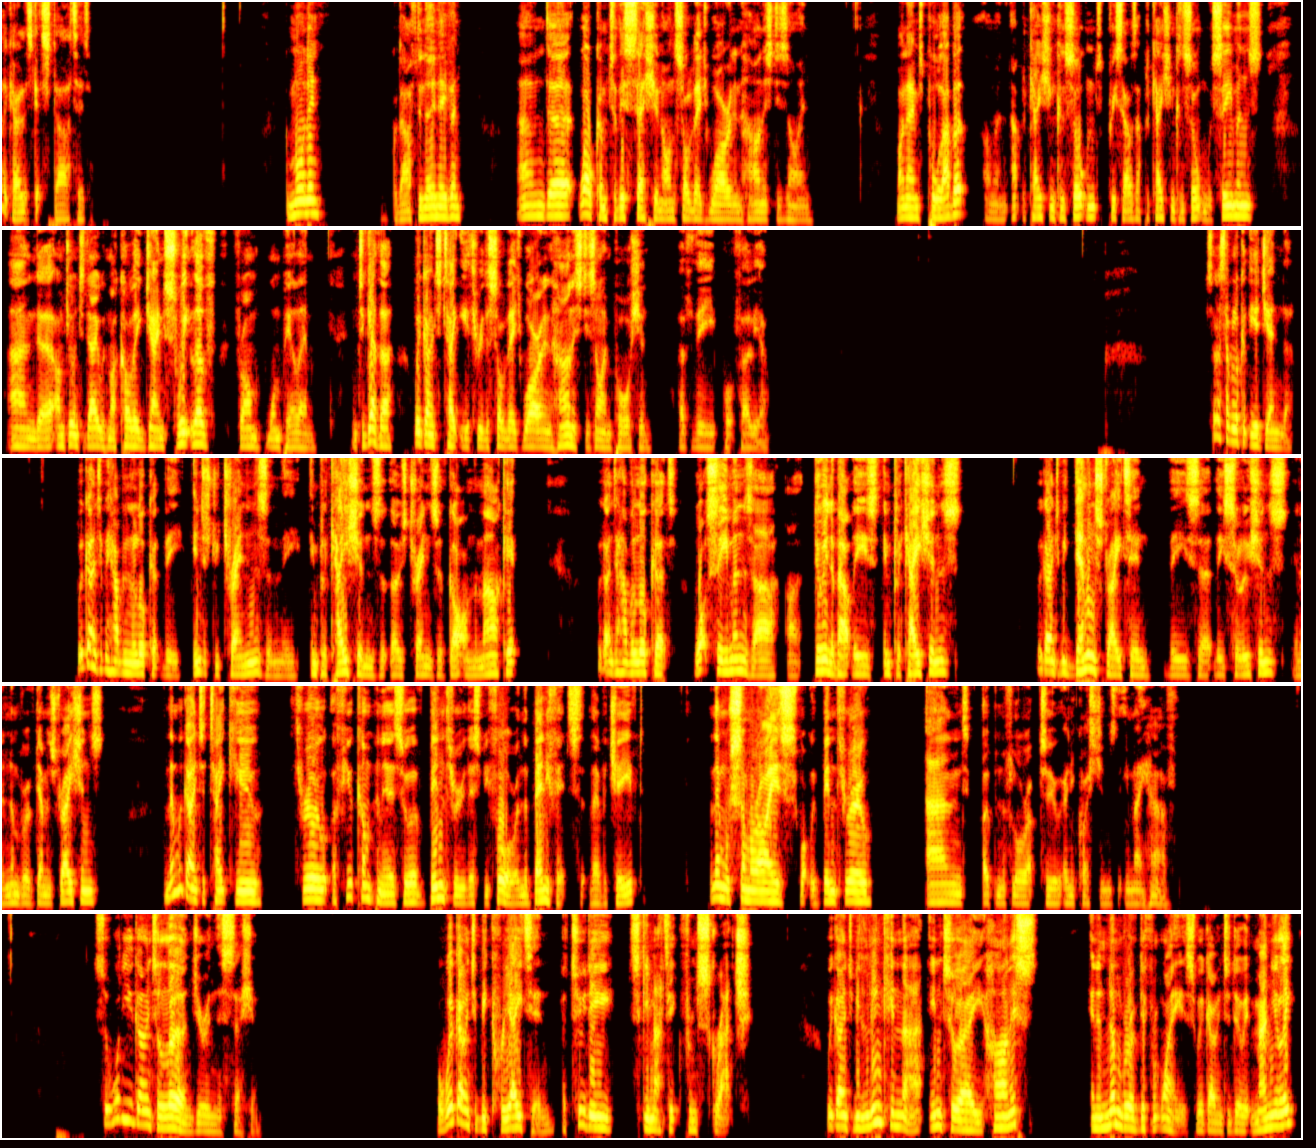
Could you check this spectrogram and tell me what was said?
Okay, let's get started. Good morning, good afternoon even, and uh, welcome to this session on solid edge wiring and harness design. My name's Paul Abbott. I'm an application consultant, pre-sales application consultant with Siemens, and uh, I'm joined today with my colleague James Sweetlove from OnePLM. And together we're going to take you through the solid edge wiring and harness design portion of the portfolio. So let's have a look at the agenda. We're going to be having a look at the industry trends and the implications that those trends have got on the market. We're going to have a look at what Siemens are, are doing about these implications. We're going to be demonstrating these uh, these solutions in a number of demonstrations and then we're going to take you through a few companies who have been through this before and the benefits that they've achieved and then we'll summarize what we've been through and open the floor up to any questions that you may have. So what are you going to learn during this session? Well, we're going to be creating a 2D schematic from scratch. We're going to be linking that into a harness in a number of different ways. We're going to do it manually,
